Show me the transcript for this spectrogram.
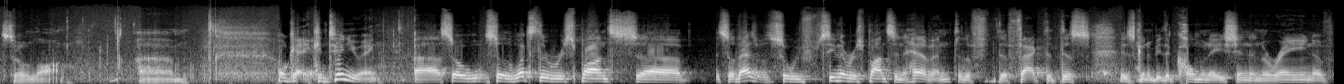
so long. Um, okay, continuing. Uh, so so what's the response? So that's so we've seen the response in heaven to the, the fact that this is going to be the culmination and the reign of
